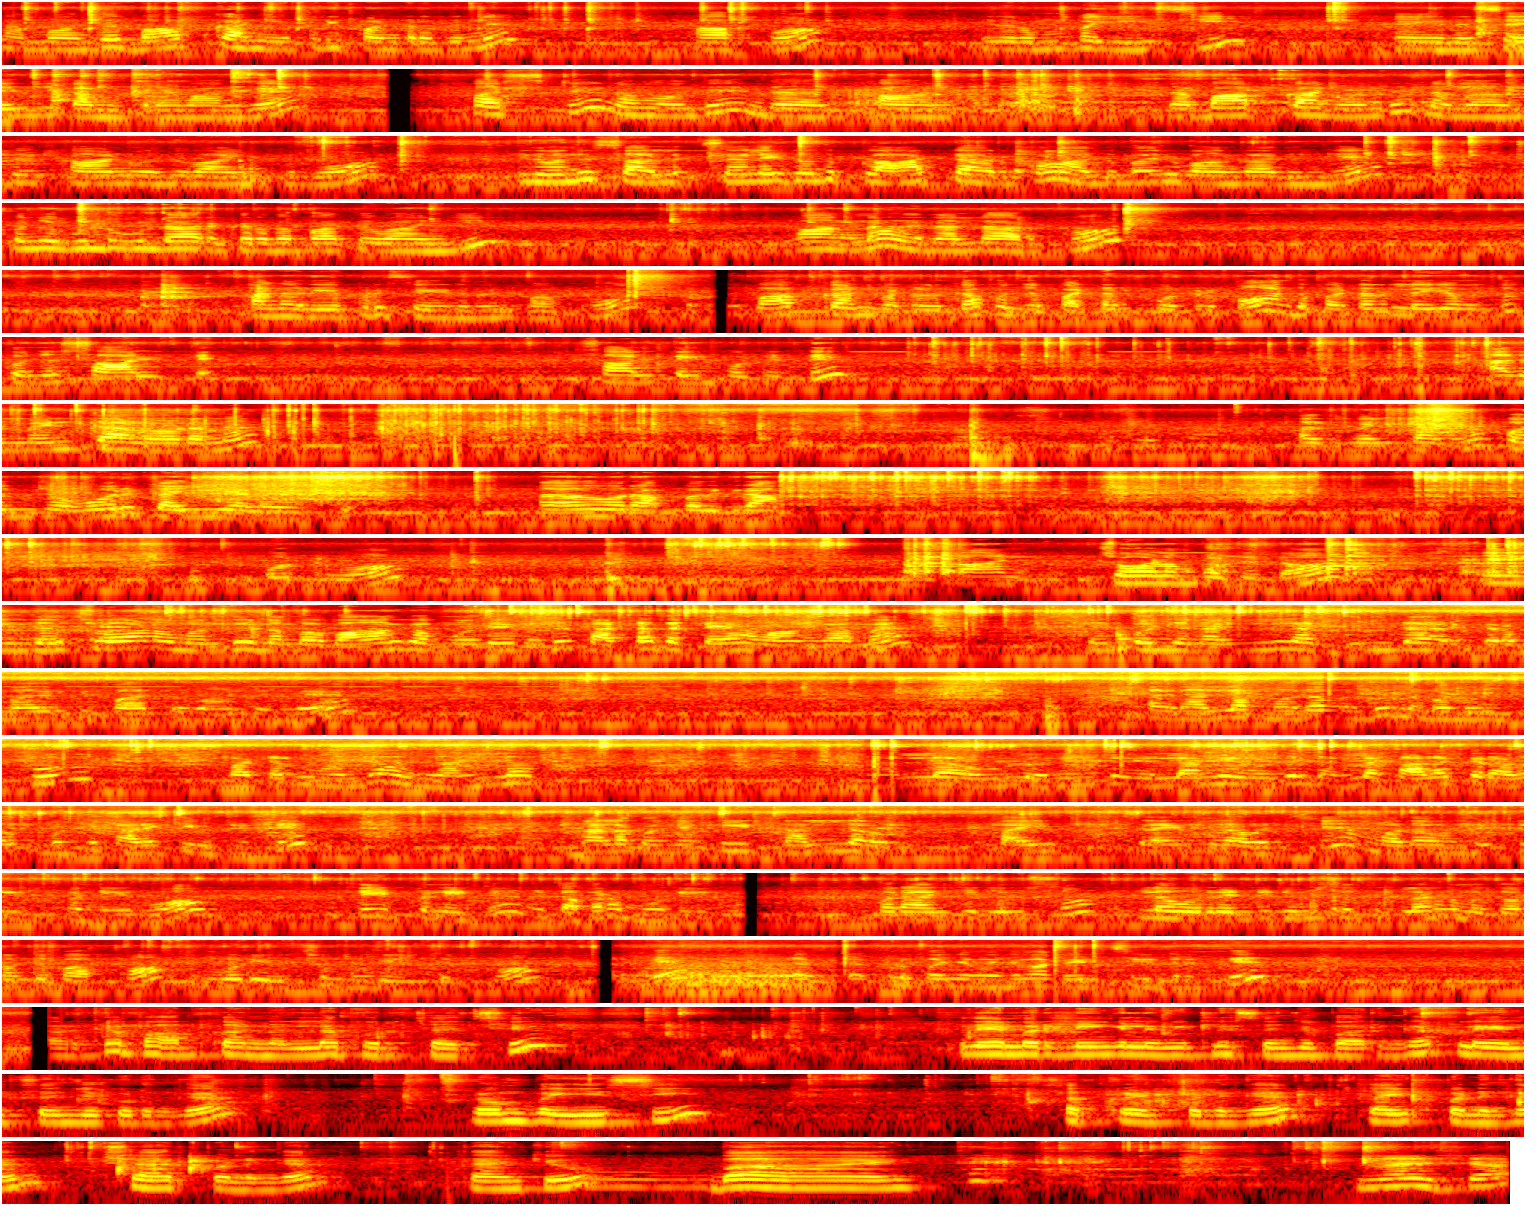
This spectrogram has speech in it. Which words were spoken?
நம்ம வந்து பாப்கார்ன் எப்படி பண்ணுறதுன்னு பார்ப்போம். இது ரொம்ப ஈஸி இதை செஞ்சு காமிக்கிறேன் வாங்க. ஃபஸ்ட்டு நம்ம வந்து இந்த கான் இந்த பாப்கார்ன் வந்து நம்ம வந்து கார்ன் வந்து வாங்கிக்குவோம். இது வந்து சில சில இது வந்து பிளாட்டாக இருக்கும். அது மாதிரி வாங்காதீங்க. கொஞ்சம் குண்டு குண்டாக இருக்கிறத பார்த்து வாங்கி வாங்கினா அது நல்லாயிருக்கும் அது அது எப்படி செய்கிறதுன்னு பார்ப்போம். பாப்கார்ன் பண்ணுறதுக்காக கொஞ்சம் பட்டர் போட்டிருக்கோம். அந்த பட்டர்லேயே வந்து கொஞ்சம் சால்ட்டு சால்ட்டையும் போட்டுட்டு அது மெல்ட் ஆன உடனே அது மெல்ட் ஆனோடனே கொஞ்சம் ஒரு கை அளவுக்கு. அதாவது ஒரு ஐம்பது கிராம். போட்டுருவோம். கான் சோளம் போட்டுட்டோம். இந்த சோளம் வந்து நம்ம வாங்கும் போதே வந்து தட்டை தட்டையாக வாங்காமல் கொஞ்சம் நல்லா குண்டாக இருக்கிற மாதிரி பார்த்து வாங்குங்க. அது நல்லா முத வந்து நம்ம உப்பு பட்டரும் வந்து அது நல்லா நல்லா உள்ள ரெண்டு எல்லாமே வந்து நல்லா கலக்கிற அளவுக்கு மட்டும் கலக்கி விட்டுட்டு நல்லா கொஞ்சம் ஹீட் நல்ல ஃபை ஃப்ளேமில் வச்சு மொதல் வந்து ஹீட் பண்ணிடுவோம். ஹீட் பண்ணிவிட்டு அதுக்கப்புறம் மூடிடுவோம். ஒரு அஞ்சு நிமிஷம் இல்லை ஒரு ரெண்டு நிமிஷத்துக்குள்ளே நம்ம திறந்து பார்ப்போம். மூடி வச்சு மூடி வச்சுருப்போம். டப் டப்புனு கொஞ்சம் கொஞ்சமாக வெடிச்சிக்கிட்டு இருக்குது பாப்கார்ன் நல்லா பொரிச்சாச்சு. இதே மாதிரி நீங்களும் வீட்டில் செஞ்சு பாருங்கள் பிள்ளைகளுக்கு செஞ்சு கொடுங்க. ரொம்ப ஈஸி சப்ஸ்கிரைப் பண்ணுங்கள் லைக் பண்ணுங்கள் ஷேர் பண்ணுங்கள் thank you Bye. Nice. job.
